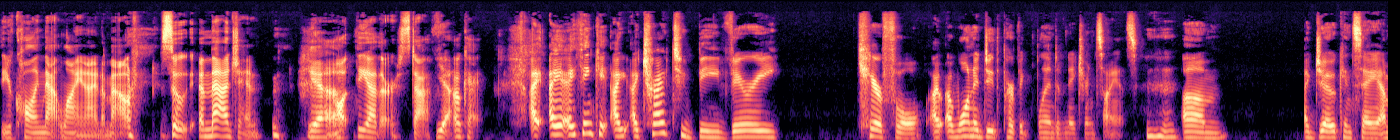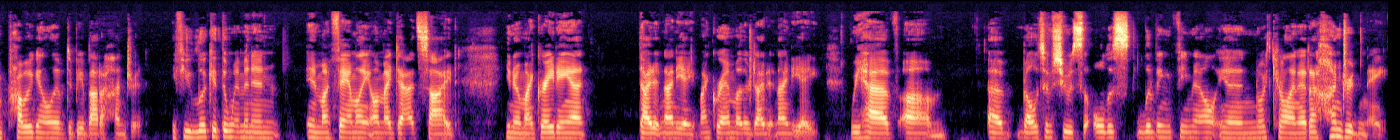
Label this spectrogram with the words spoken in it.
you're calling that line item out. So imagine Yeah. the other stuff. Yeah. Okay. I, I, I think it, I, I try to be very careful. I, I want to do the perfect blend of nature and science. Mhm. Um, I joke and say I'm probably going to live to be about 100. If you look at the women in in my family on my dad's side, you know, my great aunt died at 98. My grandmother died at 98. We have um, a relative. She was the oldest living female in North Carolina at 108.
